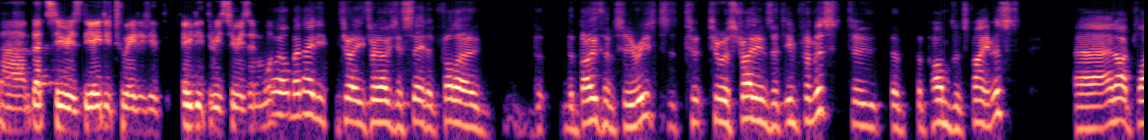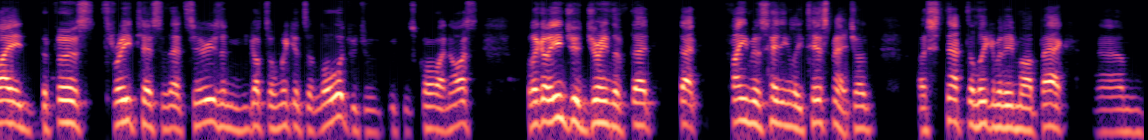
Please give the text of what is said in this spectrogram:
uh, that series, the 82-83 series, and what. Well, when 82-83, as you said, it followed the, the Botham series. To, to Australians, it's infamous. To the, the Poms, it's famous. Uh, and I played the first three tests of that series and got some wickets at Lords, which was which was quite nice. But I got injured during the, that that famous Headingley Test match. I I snapped a ligament in my back um,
